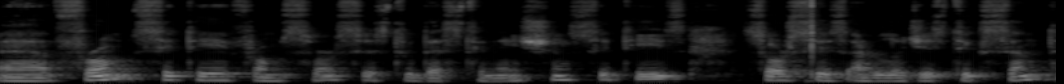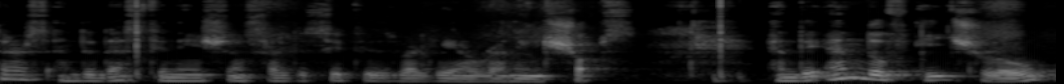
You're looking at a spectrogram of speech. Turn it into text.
uh, from city, from sources to destination cities. Sources are logistics centers and the destinations are the cities where we are running shops. At the end of each row,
